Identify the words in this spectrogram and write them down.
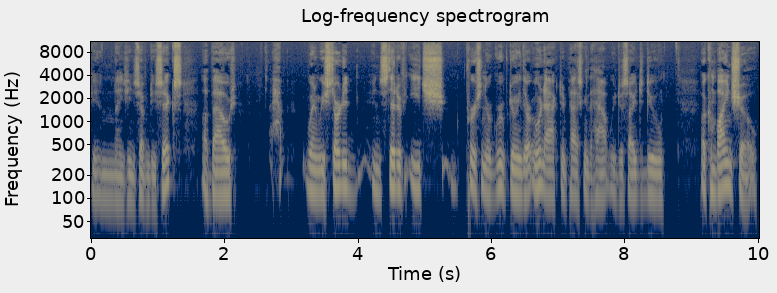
in 1976, about h- when we started instead of each person or group doing their own act and passing the hat, we decided to do a combined show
